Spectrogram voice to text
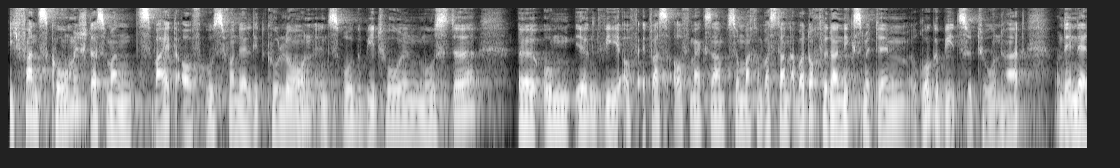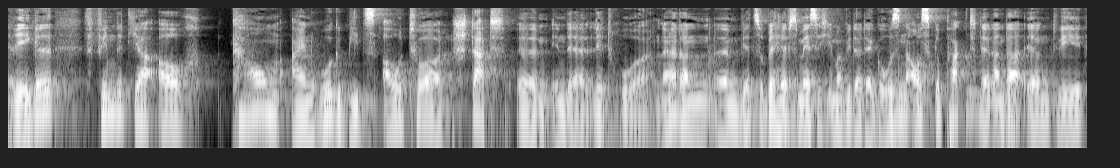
Ich fand's komisch, dass man Zweitaufguss von der Lit Cologne ins Ruhrgebiet holen musste, äh, um irgendwie auf etwas aufmerksam zu machen, was dann aber doch wieder nichts mit dem Ruhrgebiet zu tun hat. Und in der Regel findet ja auch kaum ein Ruhrgebietsautor statt ähm, in der Litruhr. Ne? Dann ähm, wird so behelfsmäßig immer wieder der Gosen ausgepackt, der dann da irgendwie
